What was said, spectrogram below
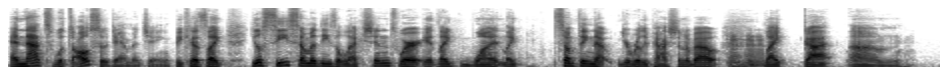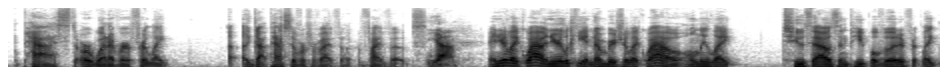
And that's what's also damaging because, like, you'll see some of these elections where it, like, one, like, something that you're really passionate about hmm like got um passed or whatever for like uh, got passed over for five vo- five votes. Yeah. and you're like wow and you're looking at numbers you're like wow only like 2000 people voted for like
